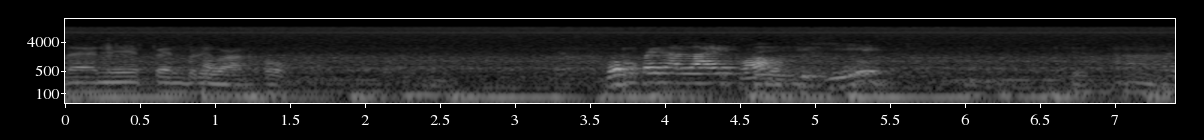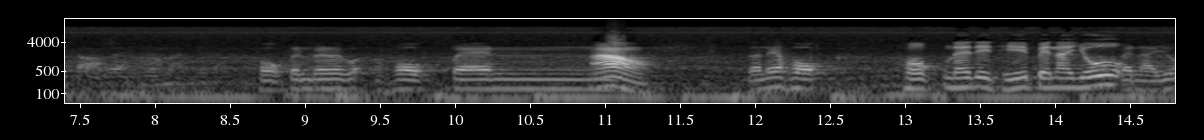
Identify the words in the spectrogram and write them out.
และอันี้เป็นบริวารหกวงเป็นอะไรของสี่หกเป็นบริวารหกเป็นอ้าวตอนนี้หกหกในดิถีเป็นอายุ เป็นอายุ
